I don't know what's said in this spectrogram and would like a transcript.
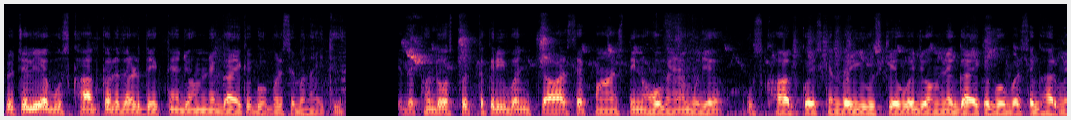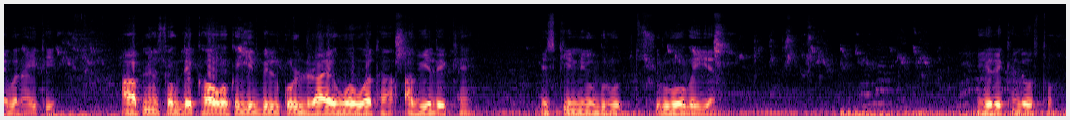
तो चलिए अब उस खाद का रिज़ल्ट देखते हैं जो हमने गाय के गोबर से बनाई थी। ये देखो दोस्तों, तकरीबन चार से पाँच दिन हो गए हैं मुझे उस खाद को इसके अंदर यूज़ किए हुए जो हमने गाय के गोबर से घर में बनाई थी। आपने उस वक्त देखा होगा कि ये बिल्कुल ड्राई हुआ हुआ था। अब ये देखें, इसकी न्यू ग्रोथ शुरू हो गई है। ये देखें दोस्तों।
